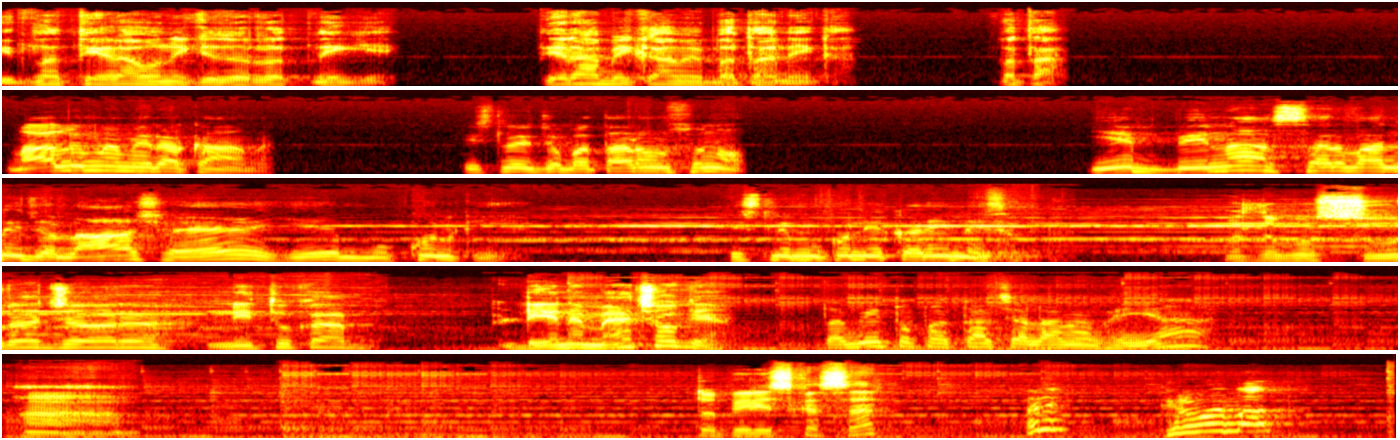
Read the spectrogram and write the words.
इतना तेरा होने की ज़रूरत नहीं है। तेरा भी काम है बताने का। बता। मालूम है मेरा काम है। इसलिए जो बता रहा हूँ सुनो। ये बिना सर वाली जो लाश है ये मुकुल की है। इसलिए मुकुल ये कर ही नहीं सकता। मतलब वो सूरज और नीतू का डीएनए मैच हो गया? तभी तो पता चला मैं भैया। हाँ। तो फिर इसका सर? अरे फिर वही बात।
